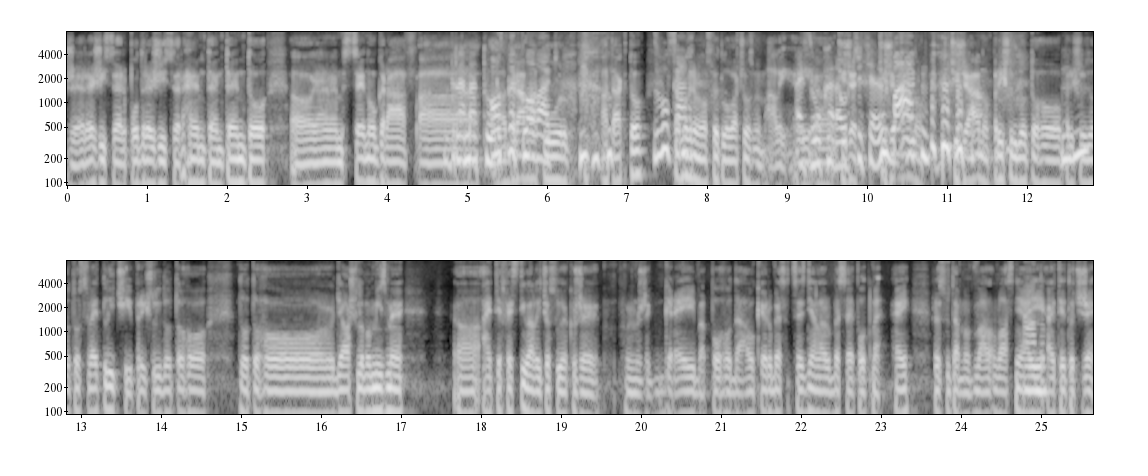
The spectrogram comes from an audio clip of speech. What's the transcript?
že režisér, podrežisér, hen, ten, tento, uh, ja neviem, scenograf a, dramaturg, a, dramaturg a takto. Zvukár. Samozrejme osvetľovačov sme mali. Aj zvukára čiže, určite. Čiže áno, čiže áno, prišli do toho, prišli mm-hmm. do toho svetliči, prišli do toho, do toho ďalšie, lebo my sme uh, aj tie festivaly, čo sú akože poviem, že Grape a Pohoda, ok, robia sa cez deň, ale robia sa aj po tme, hej? Že sú tam vlastne aj, aj tieto, čiže,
